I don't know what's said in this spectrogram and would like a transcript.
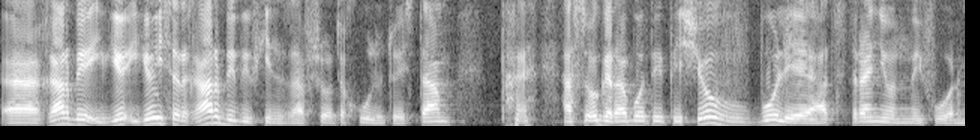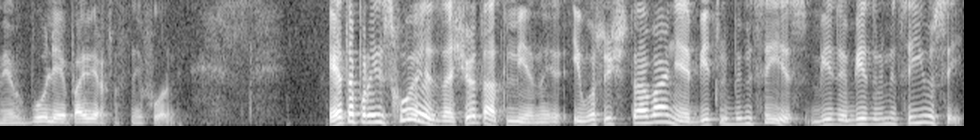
э, гарби, йойсер гарби бифхин завшота хулю, то есть там осога работает еще в более отстраненной форме, в более поверхностной форме. Это происходит за счет отмены его существования битлюбимциюсой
